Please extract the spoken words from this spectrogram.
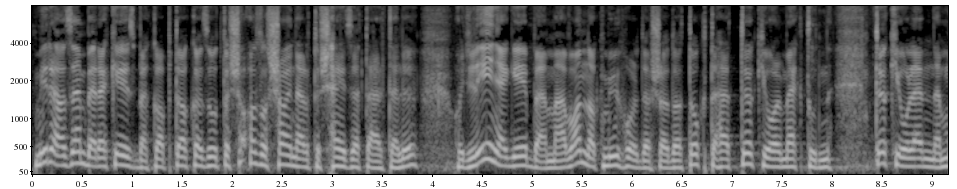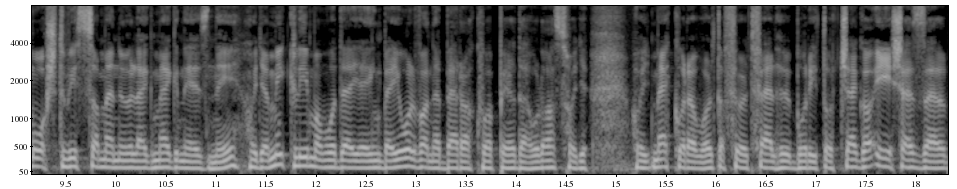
mire az emberek kézbe kaptak, azóta az a sajnálatos helyzet állt elő, hogy lényegében már vannak műholdas adatok, tehát tök jól meg tud, tök jó lenne most visszamenőleg megnézni, hogy a mi klímamodelljeikben jól van-e berakva például az, hogy, hogy mekkora volt a föld felhőborítottsága, és ezzel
